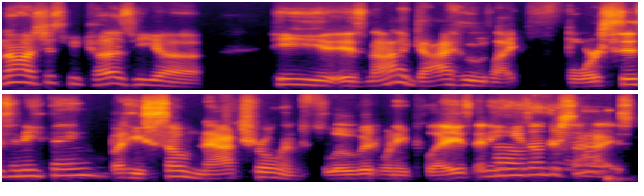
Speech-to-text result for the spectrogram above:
no, it's just because he uh he is not a guy who like forces anything, but he's so natural and fluid when he plays, and he, Oh, he's undersized.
